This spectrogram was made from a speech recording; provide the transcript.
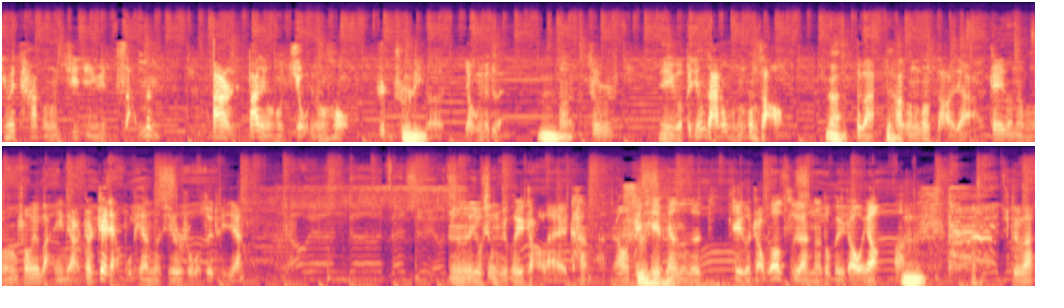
因为它可能接近于咱们八二八零后九零后认知里的摇滚乐队，嗯，就是那个北京杂种可能更早，嗯，对吧？它可能更早一点，这个呢可能稍微晚一点，但是这两部片子其实是我最推荐的，嗯，有兴趣可以找来看看。然后这些片子的这个找不到资源呢，都可以找我要啊，嗯 对吧？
